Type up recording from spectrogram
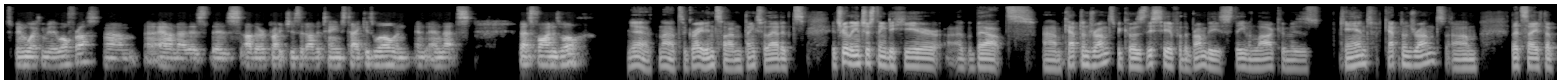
it's been working really well for us. Um, and I know there's there's other approaches that other teams take as well, and and and that's that's fine as well. Yeah, no, it's a great insight, and thanks for that. It's it's really interesting to hear about um, captain's runs because this year for the Brumbies, Stephen Larkham is canned captain's runs. Um, let's say if the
